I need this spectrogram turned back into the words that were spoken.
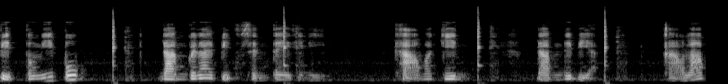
ปิดตรงนี้ปุ๊บดำก็ได้ปิดเซนเต้ที่นี่ ขาวมากินดำได้เบียด ขาวรับ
